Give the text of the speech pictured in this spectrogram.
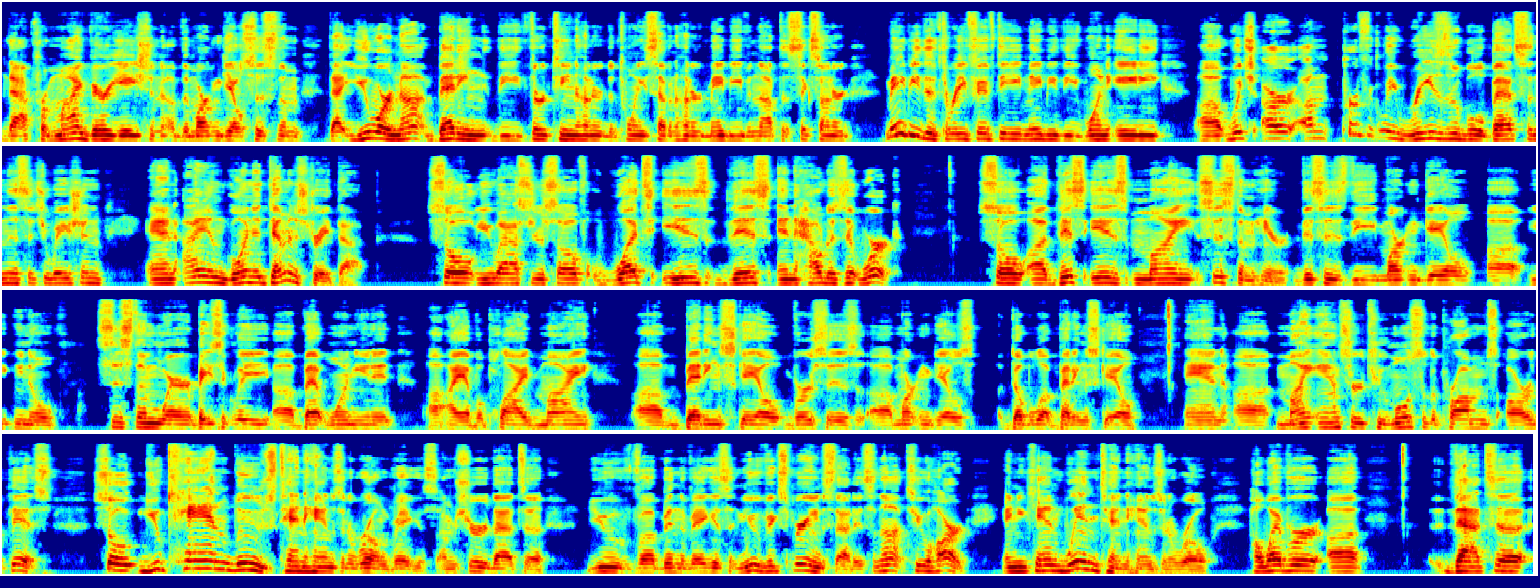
that from my variation of the martingale system that you are not betting the 1300 the 2700 maybe even not the 600 maybe the 350 maybe the 180 uh, which are um, perfectly reasonable bets in this situation and i am going to demonstrate that. So you ask yourself what is this and how does it work so uh, this is my system here. This is the martingale, uh, you, know, system where basically uh, bet one unit. Uh, I have applied my um, betting scale versus uh, Martingale's double up betting scale. And uh, my answer to most of the problems are this. So you can lose 10 hands in a row in Vegas. I'm sure that uh, you've uh, been to Vegas and you've experienced that. It's not too hard. And you can win 10 hands in a row. However, uh, that uh,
